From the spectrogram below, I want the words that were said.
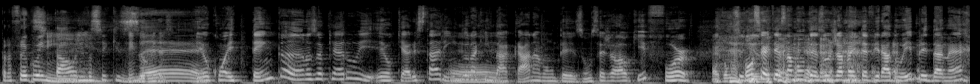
pra frequentar Sim, onde você quiser. Eu com 80 anos eu quero ir, eu quero estar indo na Kindaká, na Montezum, seja lá o que for. É como com diz. certeza a Montezum já vai ter virado híbrida, né?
